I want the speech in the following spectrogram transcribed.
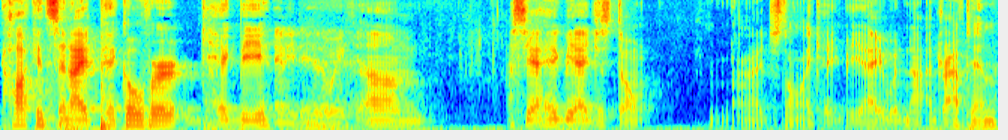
Hockenson, I'd pick over Higbee. any day of the week. Yeah. Um, so yeah, Higbee, I just don't. I just don't like Higbee. I would not draft him.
